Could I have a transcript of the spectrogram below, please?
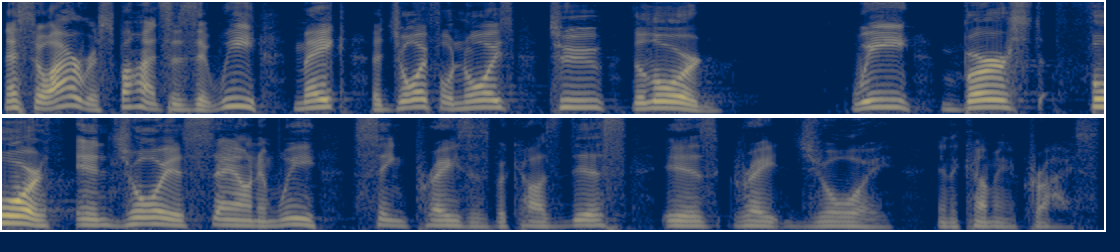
And so our response is that we make a joyful noise to the Lord. We burst forth in joyous sound and we sing praises because this is great joy in the coming of Christ.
